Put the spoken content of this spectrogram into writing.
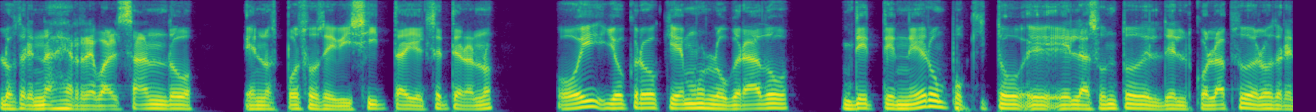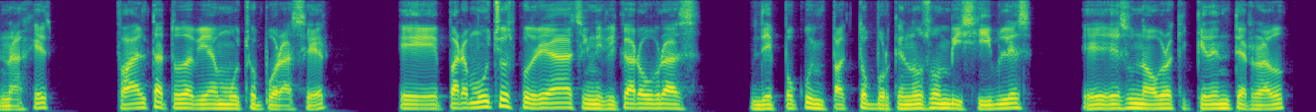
los drenajes rebalsando, en los pozos de visita y etcétera, ¿no? Hoy yo creo que hemos logrado detener un poquito eh, el asunto del, colapso de los drenajes. Falta todavía mucho por hacer. Eh, para muchos podría significar obras de poco impacto porque no son visibles. Eh, es una obra que queda enterrado,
